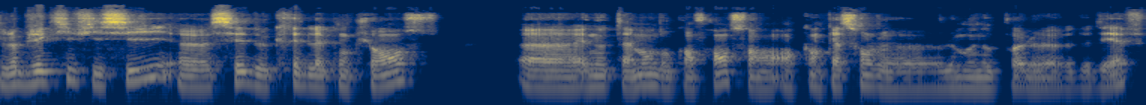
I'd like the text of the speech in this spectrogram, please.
L'objectif ici, euh, c'est de créer de la concurrence, euh, et notamment donc en France en, en, cassant le, le monopole d'EDF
